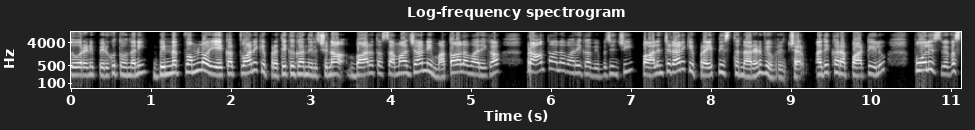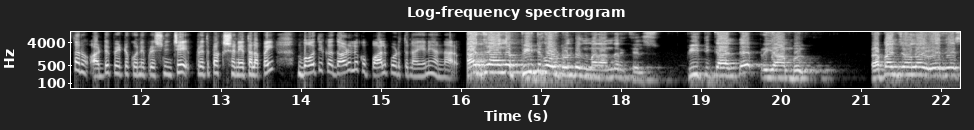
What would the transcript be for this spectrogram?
ధోరణి పెరుగుతోందని భిన్నత్వంలో ఏకత్వానికి ప్రతీకగా నిలిచిన భారత సమాజాన్ని మతాల వారీగా ప్రాంతాల వారీగా విభజించి పాలించడానికి ప్రయత్నిస్తున్నారని వివరించారు. అధికార పార్టీలు పోలీస్ వ్యవస్థను అడ్డుపెట్టుకుని ప్రశ్నించే ప్రతిపక్ష నేతలపై భౌతిక దాడులకు పాల్పడుతున్నాయని అన్నారు. రాజ్యాంగ పీఠిక ఒకటి ఉంటుంది తెలుసు. పీఠిక అంటే ప్రియాంబుల్. ప్రపంచంలో ఏ దేశ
